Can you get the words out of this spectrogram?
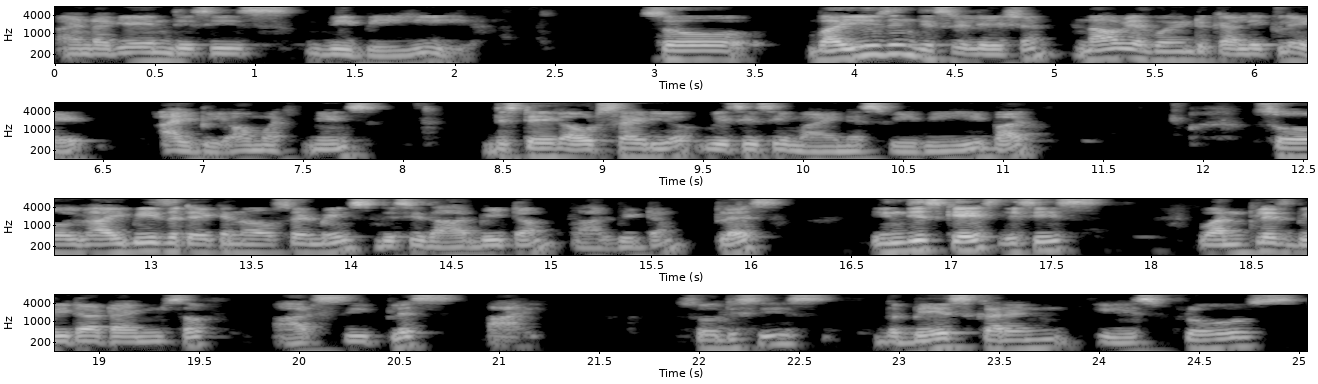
and again this is VBE. So by using this relation, now we are going to calculate IB. How much means this take outside here VCC minus VBE by. So if IB is taken outside means this is RB term, RB term plus in this case this is 1 plus beta times of RC plus RE. So this is the base current is flows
